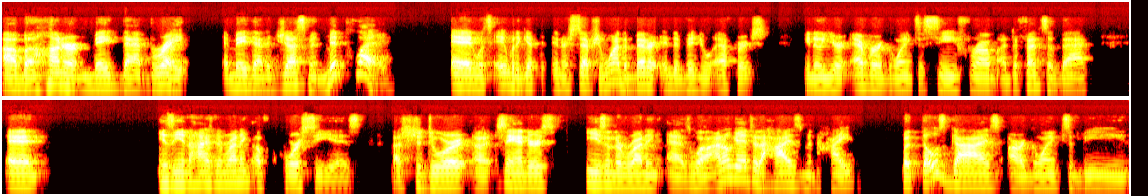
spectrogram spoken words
Uh, but Hunter made that break and made that adjustment mid play and was able to get the interception. One of the better individual efforts you know you're ever going to see from a defensive back. And is he in the Heisman running? Of course he is. Uh, Shedeur uh, Sanders, he's in the running as well. I don't get into the Heisman hype, but those guys are going to be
